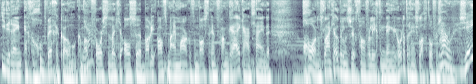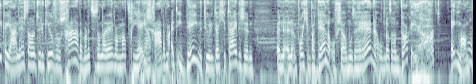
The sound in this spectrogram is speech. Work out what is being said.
iedereen echt goed weggekomen. Ik kan me ook voorstellen dat je als eh, Barry Atsma en Marco van Basten... en Frank Rijkaard zijnde... Goh, dan slaat je ook wel een zucht van verlichting, denk ik, hoor. Dat er geen slachtoffers zijn. Nou, zeker ja. En er is dan natuurlijk heel veel schade. Maar dat is dan alleen maar materiële Ja. schade. Maar het idee natuurlijk dat je tijdens een, een, een, een potje padellen of zo moet rennen... omdat er een dak instort. Eng man.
